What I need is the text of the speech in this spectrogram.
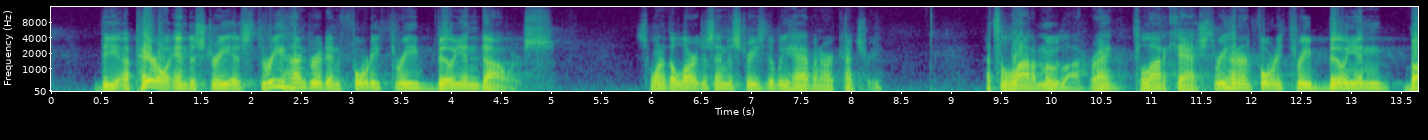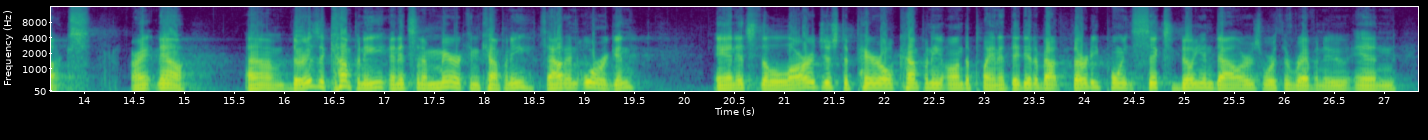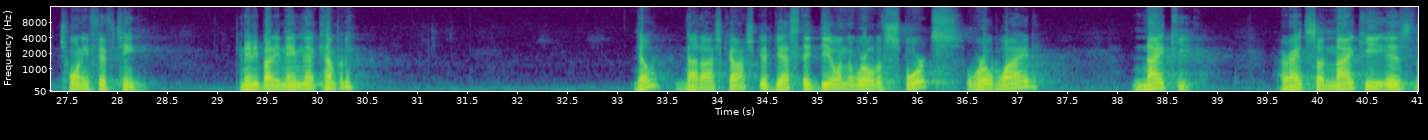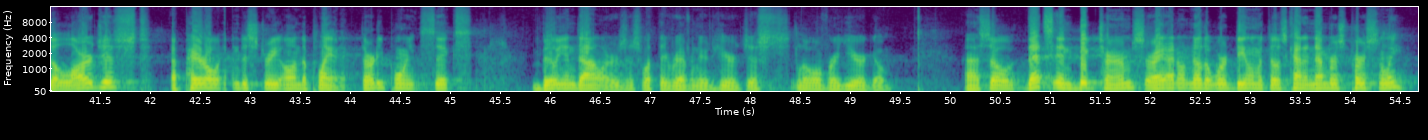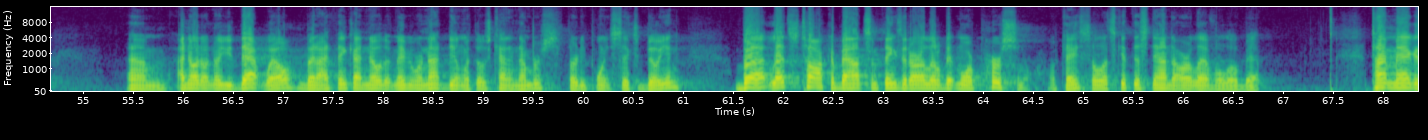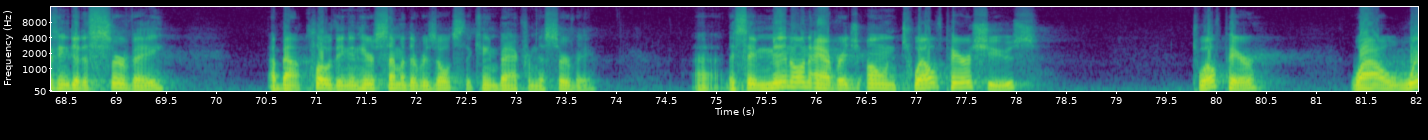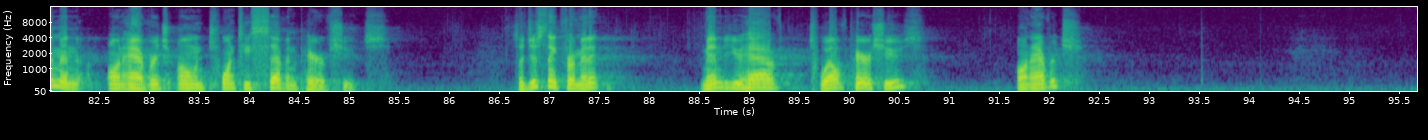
the apparel industry is $343 billion. It's one of the largest industries that we have in our country. That's a lot of moolah, right? It's a lot of cash. 343 billion bucks. All right, now, um, there is a company, and it's an American company. It's out in Oregon, and it's the largest apparel company on the planet. They did about $30.6 billion worth of revenue in 2015. Can anybody name that company? No, not Oshkosh. Good guess. They deal in the world of sports worldwide. Nike. All right, so Nike is the largest apparel industry on the planet. $30.6 billion dollars is what they revenued here just a little over a year ago. Uh, so that's in big terms, right? I don't know that we're dealing with those kind of numbers personally. Um, I know I don't know you that well, but I think I know that maybe we're not dealing with those kind of numbers, 30.6 billion. But let's talk about some things that are a little bit more personal. Okay, so let's get this down to our level a little bit. Time magazine did a survey about clothing, and here's some of the results that came back from this survey. Uh, they say men on average own 12 pair of shoes, 12 pair, while women on average own 27 pair of shoes. So just think for a minute. Men, do you have 12 pair of shoes? on average?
